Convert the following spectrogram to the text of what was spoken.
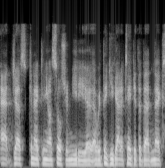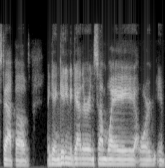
at just connecting on social media. I would think you got to take it to that next step of again getting together in some way or you know,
